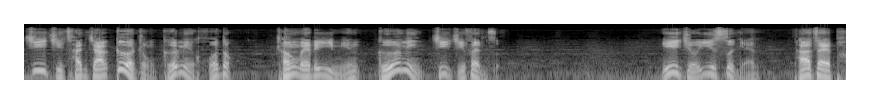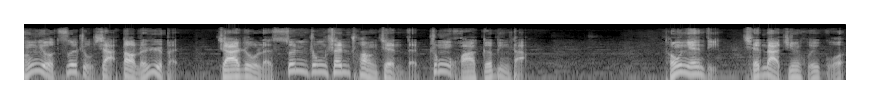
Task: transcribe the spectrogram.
积极参加各种革命活动，成为了一名革命积极分子。一九一四年，他在朋友资助下到了日本。加入了孙中山创建的中华革命党。同年底，钱大钧回国，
